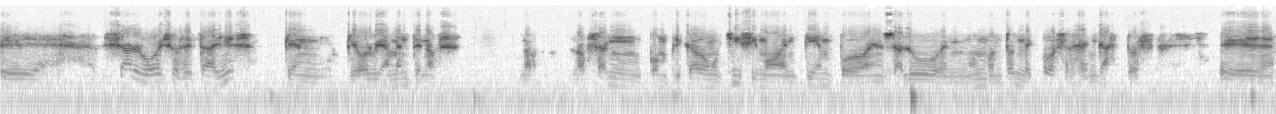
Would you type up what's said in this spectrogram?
eh, salvo esos detalles que, que obviamente nos, nos, han complicado muchísimo en tiempo, en salud, en un montón de cosas, en gastos, eh,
